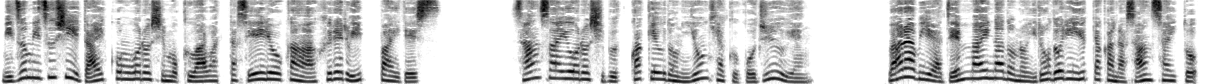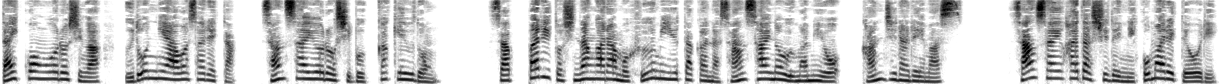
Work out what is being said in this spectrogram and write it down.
みずみずしい大根おろしも加わった清涼感あふれる一杯です。山菜おろしぶっかけうどん450円。わらびやゼンマイなどの彩り豊かな山菜と大根おろしがうどんに合わされた山菜おろしぶっかけうどん。さっぱりとしながらも風味豊かな山菜の旨味を感じられます。山菜肌しで煮込まれており、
